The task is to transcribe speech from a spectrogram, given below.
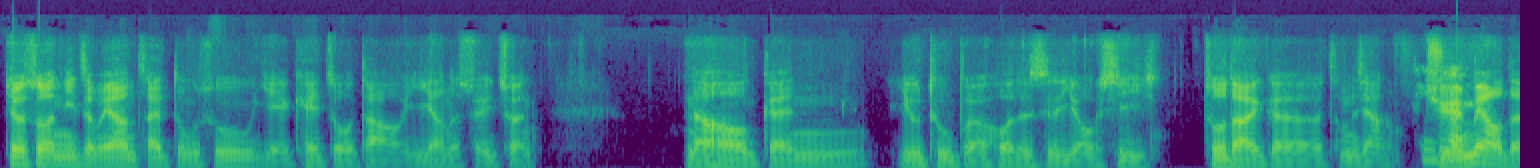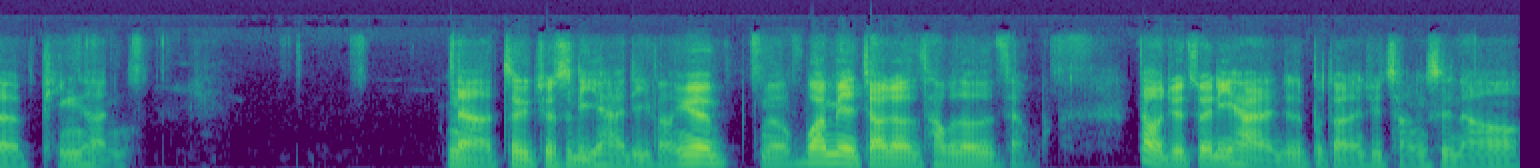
就是说你怎么样在读书也可以做到一样的水准，然后跟 YouTuber 或者是游戏。做到一个怎么讲绝妙的平衡，那这个就是厉害的地方。因为呃，外面教教的差不多是这样，但我觉得最厉害的人就是不断的去尝试，然后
